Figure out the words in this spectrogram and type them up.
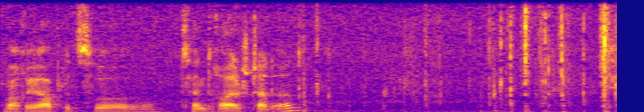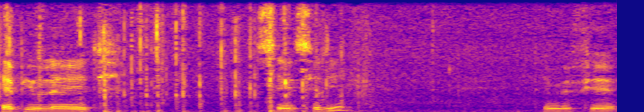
Variable zur zentralen Stadt an. Tabulate C-City. Den Befehl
